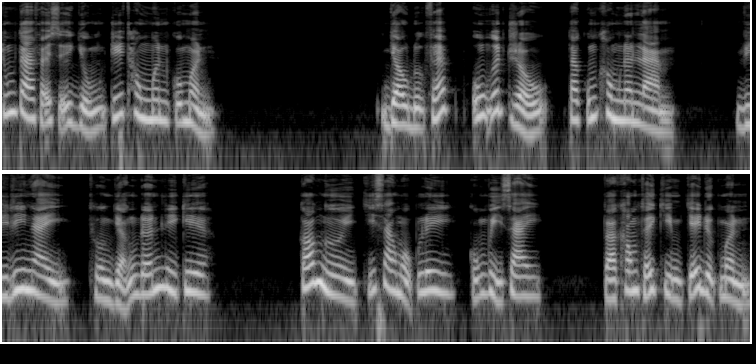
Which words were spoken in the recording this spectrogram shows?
chúng ta phải sử dụng trí thông minh của mình. Dầu được phép uống ít rượu, ta cũng không nên làm, vì ly này thường dẫn đến ly kia. Có người chỉ sau một ly cũng bị say và không thể kiềm chế được mình.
